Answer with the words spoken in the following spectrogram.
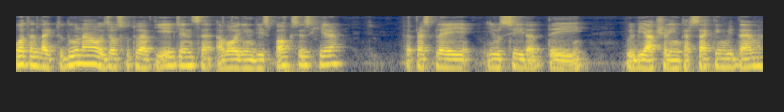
What I'd like to do now is also to have the agents uh, avoiding these boxes here. If I press play, you'll see that they will be actually intersecting with them.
